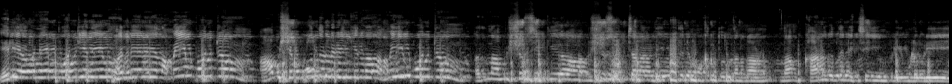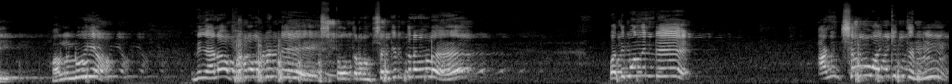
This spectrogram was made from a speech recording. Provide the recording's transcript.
എലി അവനെ പോറ്റിയ ദൈവം ഹല്ലേലൂയ നമ്മയും പോറ്റും. ആവശ്യം പോന്നിരിക്കുന്ന നമ്മയും പോറ്റും. അത് നാം വിശ്വസിക്കുക. വിശ്വസിച്ചാൽ ദൈവത്തിന്റെ മഹത്വം കാണും. നാം കാണുക തന്നെ ചെയ്യും പ്രിയമുള്ളവരെ. ഹല്ലേലൂയ. ഇനി ഞാൻ ആ ഭാഗം വിടട്ടെ. സ്തോത്രം. സങ്കീർത്തനങ്ങൾ പതിമൂന്നിന്റെ അഞ്ചാം വാക്യത്തിൽ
